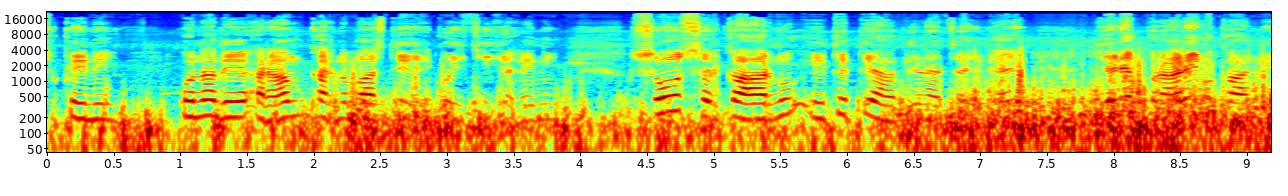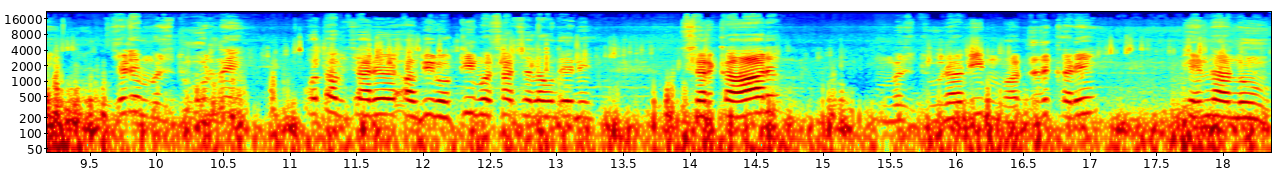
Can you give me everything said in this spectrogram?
ਚੁੱਕੇ ਨੇ। ਉਹਨਾਂ ਦੇ ਆਰਾਮ ਕਰਨ ਵਾਸਤੇ ਕੋਈ ਚੀਜ਼ ਹੈ ਨਹੀਂ। ਸੋ ਸਰਕਾਰ ਨੂੰ ਇਹ ਤੇ ਧਿਆਨ ਦੇਣਾ ਚਾਹੀਦਾ ਹੈ। ਜਿਹੜੇ ਪੁਰਾਣੇ ਮਕਾਨ ਨੇ ਜਿਹੜੇ ਮਜ਼ਦੂਰ ਨੇ ਉਹ ਤਾਂ ਵਿਚਾਰੇ ਆਪਦੀ ਰੋਟੀ ਮਸਾ ਚਲਾਉਂਦੇ ਨੇ। ਸਰਕਾਰ ਮਜ਼ਦੂਰਾਂ ਦੀ ਮਦਦ ਕਰੇ ਇਹਨਾਂ ਨੂੰ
